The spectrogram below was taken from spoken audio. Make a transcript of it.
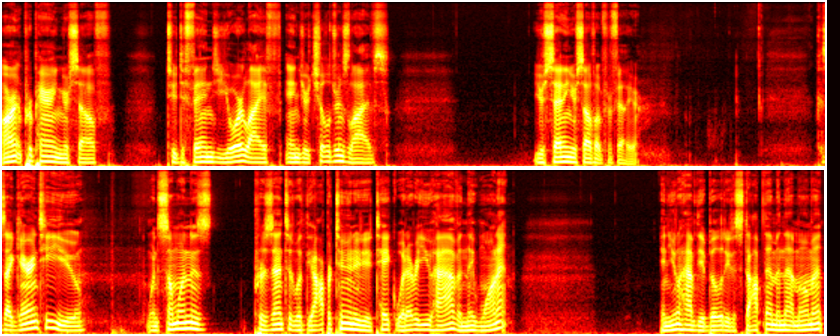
aren't preparing yourself to defend your life and your children's lives, you're setting yourself up for failure. Because I guarantee you, when someone is presented with the opportunity to take whatever you have and they want it, and you don't have the ability to stop them in that moment,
